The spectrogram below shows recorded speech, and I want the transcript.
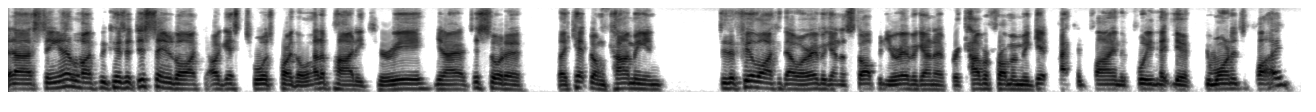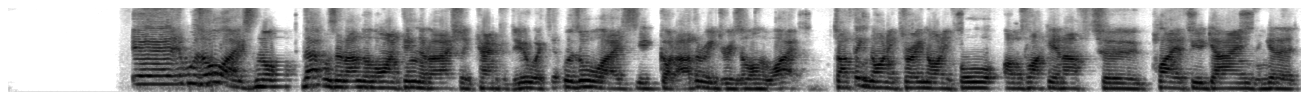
uh, Stinga? Like because it just seemed like I guess towards probably the latter part of career, you know, just sort of they kept on coming, and did it feel like they were ever going to stop and you're ever going to recover from them and get back and playing the footy that you you wanted to play? Yeah, it was always not. That was an underlying thing that I actually came to deal with. It was always you got other injuries along the way. So I think 93, 94, I was lucky enough to play a few games and get a,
